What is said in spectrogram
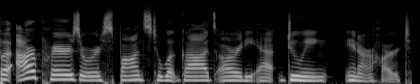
but our prayers are a response to what God's already doing in our heart.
